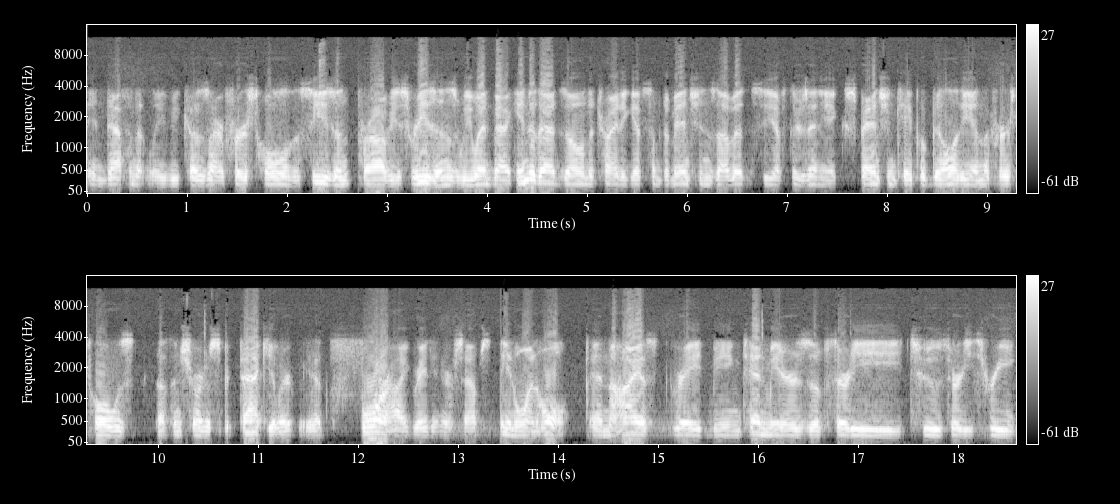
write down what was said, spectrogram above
indefinitely because our first hole of the season, for obvious reasons, we went back into that zone to try to get some dimensions of it, see if there's any expansion capability, and the first hole was nothing short of spectacular. We had four high grade intercepts in one hole and the highest grade being 10 meters of 32, 33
